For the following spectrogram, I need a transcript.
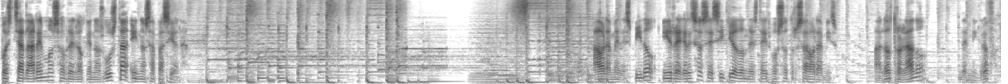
pues charlaremos sobre lo que nos gusta y nos apasiona. Ahora me despido y regreso a ese sitio donde estáis vosotros ahora mismo, al otro lado del micrófono.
